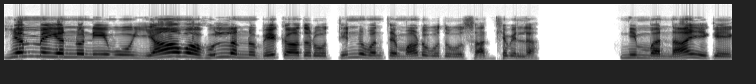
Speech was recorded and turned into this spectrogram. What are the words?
ಎಮ್ಮೆಯನ್ನು ನೀವು ಯಾವ ಹುಲ್ಲನ್ನು ಬೇಕಾದರೂ ತಿನ್ನುವಂತೆ ಮಾಡುವುದು ಸಾಧ್ಯವಿಲ್ಲ. ನಿಮ್ಮ ನಾಯಿಗೆ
